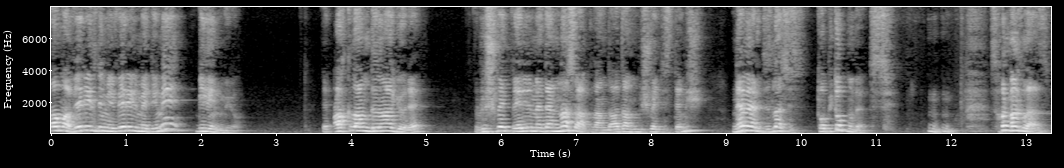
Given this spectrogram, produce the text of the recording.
Ama verildi mi verilmedi mi bilinmiyor. E, aklandığına göre rüşvet verilmeden nasıl aklandı? Adam rüşvet istemiş. Ne verdiniz la siz? Topi top mu verdiniz? Sormak lazım.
